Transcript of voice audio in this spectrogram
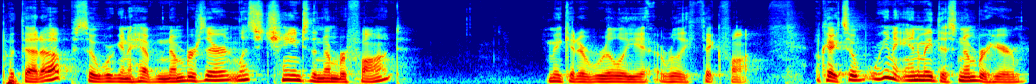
put that up. So we're going to have numbers there. And let's change the number font. And make it a really, a really thick font. Okay, so we're going to animate this number here.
